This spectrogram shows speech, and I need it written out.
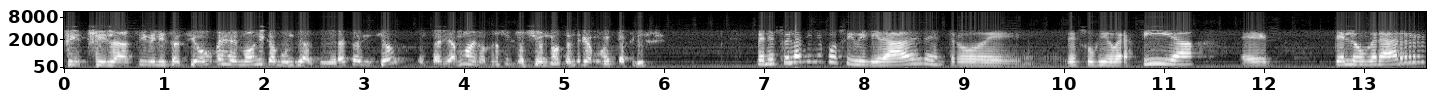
si, si la civilización hegemónica mundial tuviera esa visión, estaríamos en otra situación, no tendríamos esta crisis. Venezuela tiene posibilidades dentro de, de su geografía eh, de lograr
